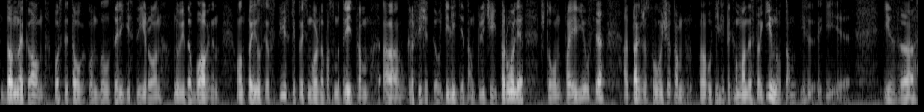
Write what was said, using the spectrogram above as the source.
данный аккаунт после того, как он был зарегистрирован, ну и добавлен, он появился в списке, то есть можно посмотреть там а, в графической утилите там ключи и пароли, что он появился, а также с помощью там утилиты команды строки, ну там из, из а,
